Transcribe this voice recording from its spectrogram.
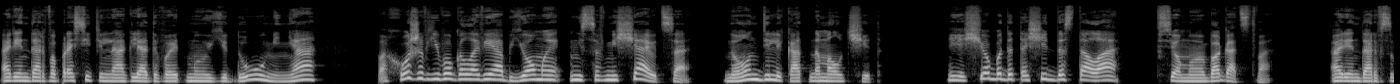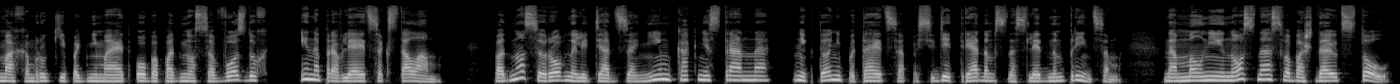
Арендар вопросительно оглядывает мою еду у меня. Похоже, в его голове объемы не совмещаются, но он деликатно молчит. Еще бы дотащить до стола все мое богатство. Арендар взмахом руки поднимает оба подноса в воздух и направляется к столам. Подносы ровно летят за ним, как ни странно, никто не пытается посидеть рядом с наследным принцем. Нам молниеносно освобождают стол.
